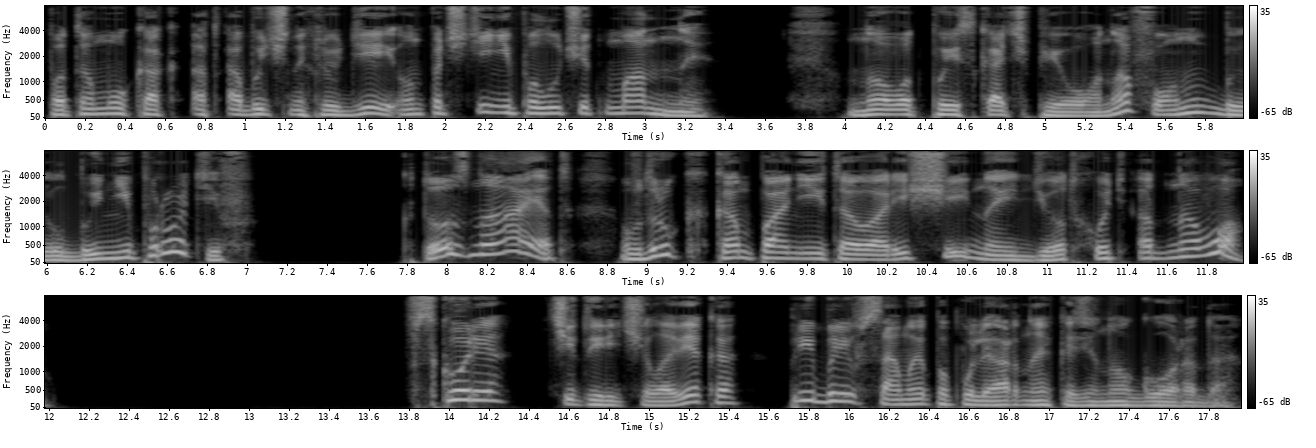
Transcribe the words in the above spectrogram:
потому как от обычных людей он почти не получит манны. Но вот поискать шпионов он был бы не против. Кто знает, вдруг компании товарищей найдет хоть одного. Вскоре четыре человека прибыли в самое популярное казино города.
